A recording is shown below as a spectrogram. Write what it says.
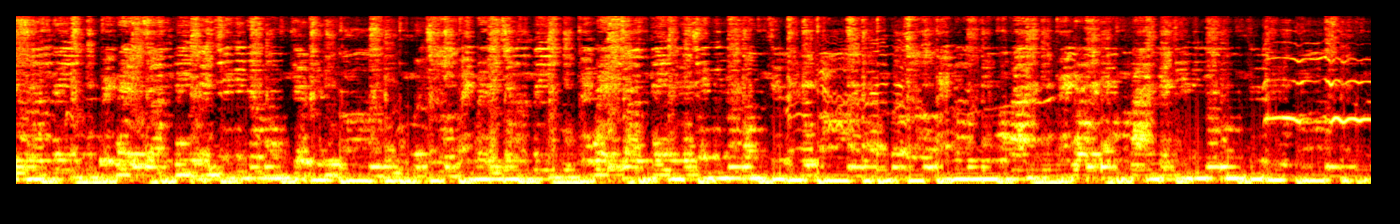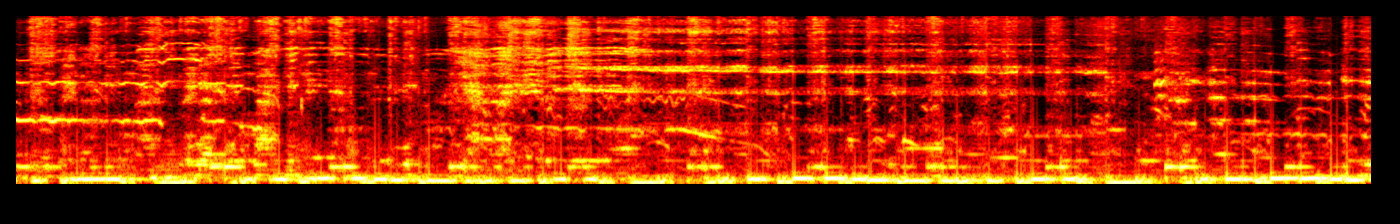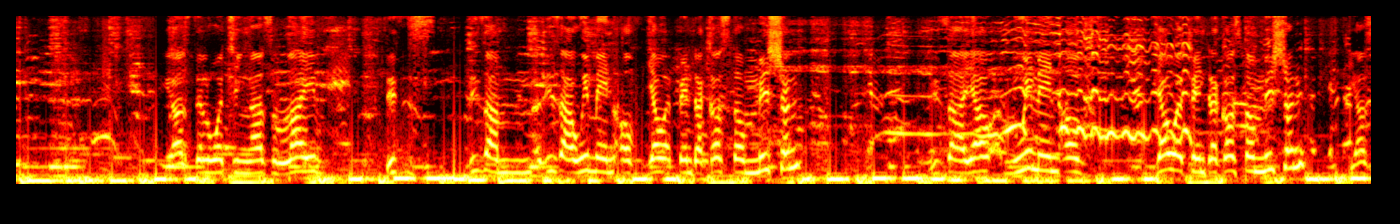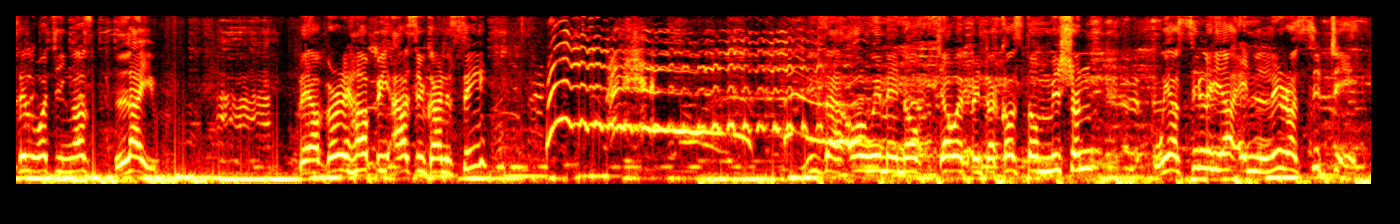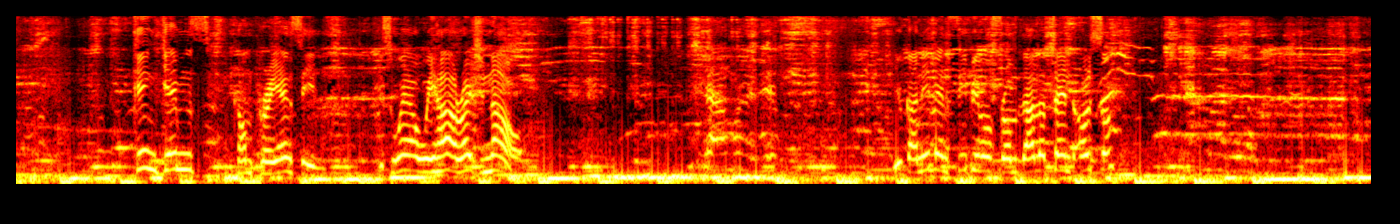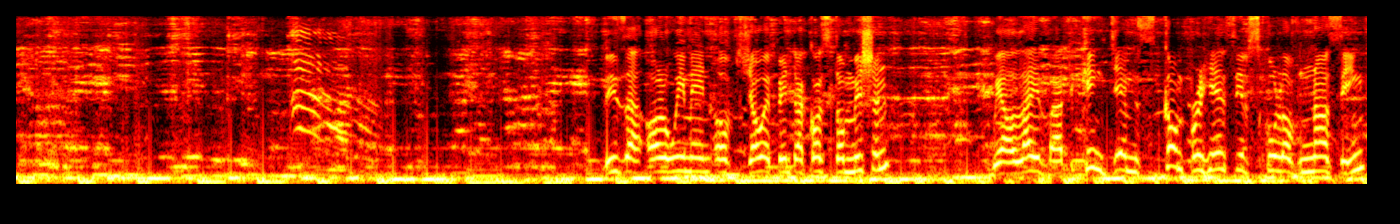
Yeah, You are still watching us live. This is these are these are women of Yahweh Pentecostal Mission. These are Yah- women of Yahweh Pentecostal Mission. You are still watching us live. They are very happy as you can see. These are all women of Yahweh Pentecostal Mission. We are still here in Lira City. King James Comprehensive is where we are right now. You can even see people from the other tent also. These are all women of Yahweh Pentecostal Mission. We are live at King James Comprehensive School of Nursing.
